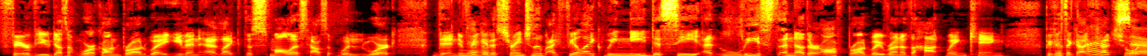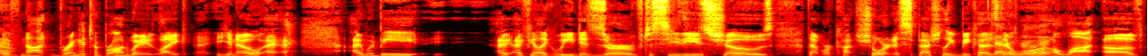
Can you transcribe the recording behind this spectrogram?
Fairview doesn't work on Broadway, even at like the smallest house, it wouldn't work. Then if we get a strange loop, I feel like we need to see at least another off Broadway run of the Hot Wing King because it got I cut short. so. If not, bring it to Broadway. Like, uh, you know, I, I would be, I, I feel like we deserve to see these shows that were cut short, especially because there were a lot of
